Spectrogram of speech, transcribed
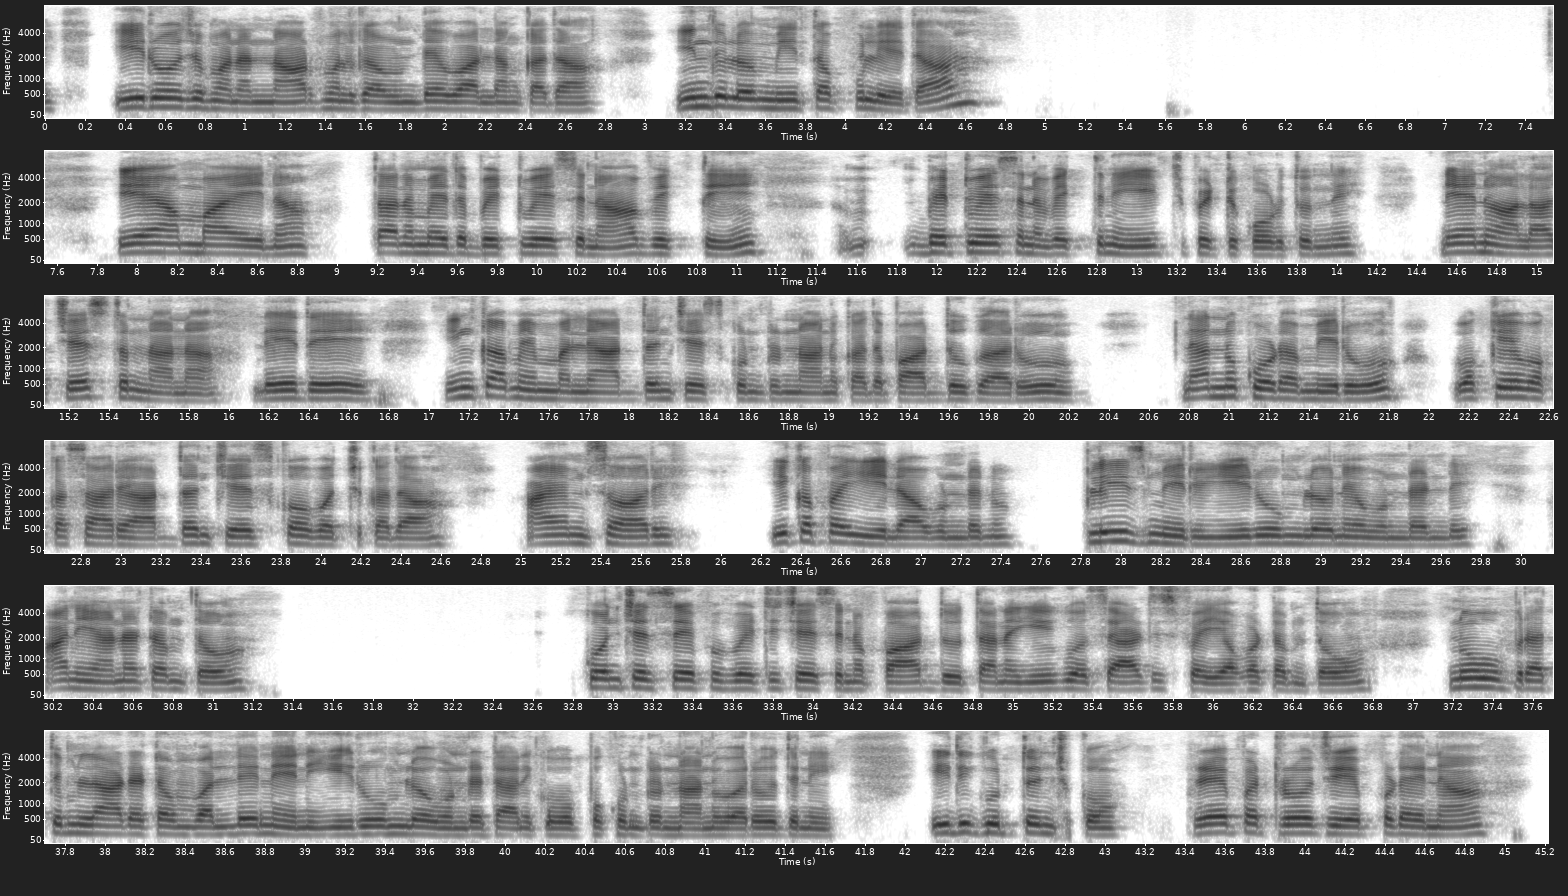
ఈరోజు మనం నార్మల్గా ఉండేవాళ్ళం కదా. ఇందులో మీ తప్పు లేదా? ఏ అమ్మాయి అయినా తన మీద బెట్ వేసిన వ్యక్తి బెట్ వేసిన వ్యక్తిని ఈడ్చిపెట్టి కొడుతుంది. నేను అలా చేస్తున్నానా? లేదే ఇంకా మిమ్మల్ని అర్థం చేసుకుంటున్నాను కదా పార్థు గారు. నన్ను కూడా మీరు ఒకే ఒక్కసారి అర్థం చేసుకోవచ్చు కదా. I'm sorry. ఇకపై ఇలా ఉండను. ప్లీజ్ మీరు ఈ రూమ్లోనే ఉండండి అని అనటంతో కొంచెంసేపు వెటి చేసిన పార్దు తన ఈగో సాటిస్ఫై అవ్వటంతో నువ్వు బ్రతిమలాడటం వల్లే నేను ఈ రూమ్లో ఉండటానికి ఒప్పుకుంటున్నాను వరుదిని. ఇది గుర్తుంచుకో. రేపటి రోజు ఎప్పుడైనా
